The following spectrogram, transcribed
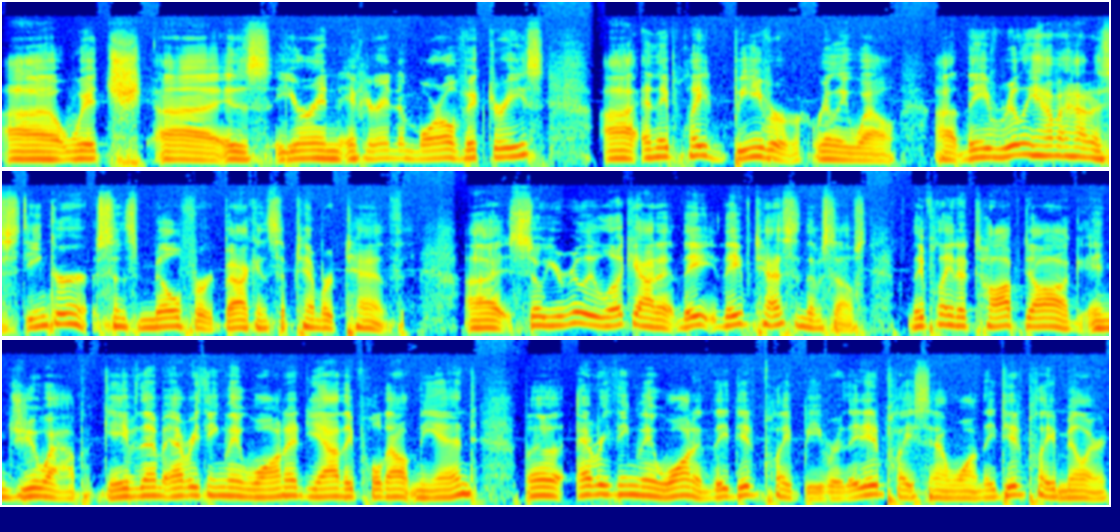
uh, which uh, is you're in if you're into moral victories, uh, and they played Beaver really well. Uh, they really haven't had a stinker since Milford back in September 10th. Uh, so you really look at it, they they've tested themselves. They played a top dog in Juab, gave them everything they wanted. Yeah, they pulled out in the end, but everything they wanted. They did play Beaver, they did play San Juan, they did play Millard.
